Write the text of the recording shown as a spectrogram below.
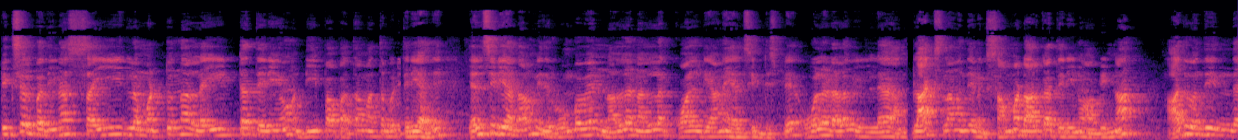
பிக்சல் பார்த்தீங்கன்னா சைடில் மட்டும்தான் லைட்டாக தெரியும் டீப்பாக பார்த்தா மற்றபடி தெரியாது. எல்சிடியாக இருந்தாலும் இது ரொம்பவே நல்ல நல்ல குவாலிட்டியான எல்சிடி டிஸ்பிளே ஓலட் அளவு இல்லை. பிளாக்ஸ்லாம் வந்து எனக்கு செம்ம டார்க்காக தெரியணும் அப்படின்னா அது வந்து இந்த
